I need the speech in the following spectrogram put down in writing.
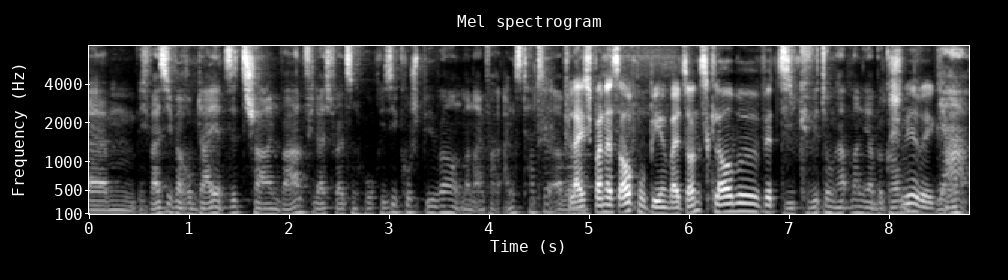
Ähm, ich weiß nicht, warum da jetzt Sitzschalen waren. Vielleicht, weil es ein Hochrisikospiel war und man einfach Angst hatte. Vielleicht waren das auch mobil, weil sonst, glaube wird Die Quittung hat man ja bekommen. Schwierig. Ja.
